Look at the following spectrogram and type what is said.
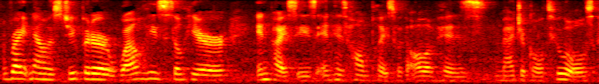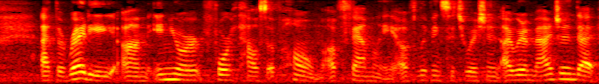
right now is Jupiter, while he's still here in Pisces, in his home place with all of his magical tools at the ready, um, in your fourth house of home, of family, of living situation. I would imagine that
